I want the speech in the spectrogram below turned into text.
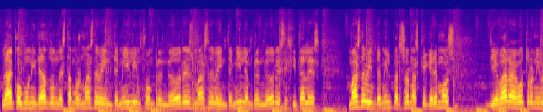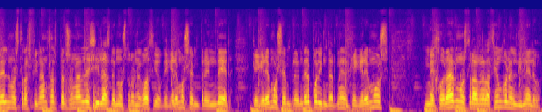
la comunidad donde estamos más de 20.000 infoemprendedores, más de 20.000 emprendedores digitales, más de 20.000 personas que queremos llevar a otro nivel nuestras finanzas personales y las de nuestro negocio, que queremos emprender, que queremos emprender por Internet, que queremos mejorar nuestra relación con el dinero.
